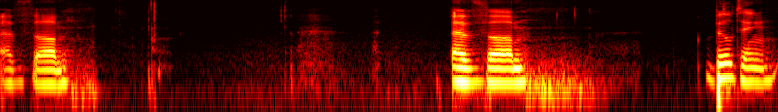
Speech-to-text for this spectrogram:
of um, of um, building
